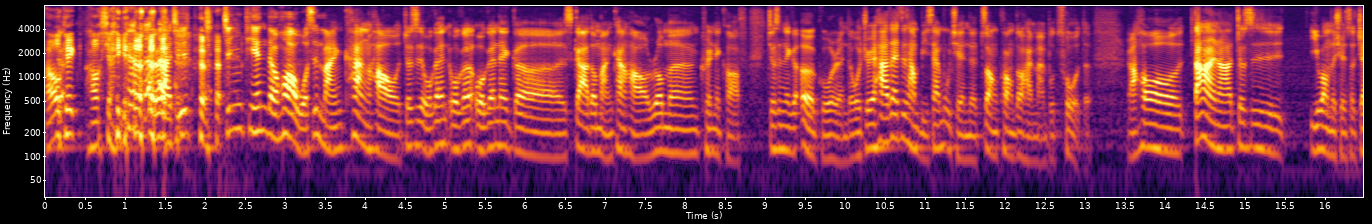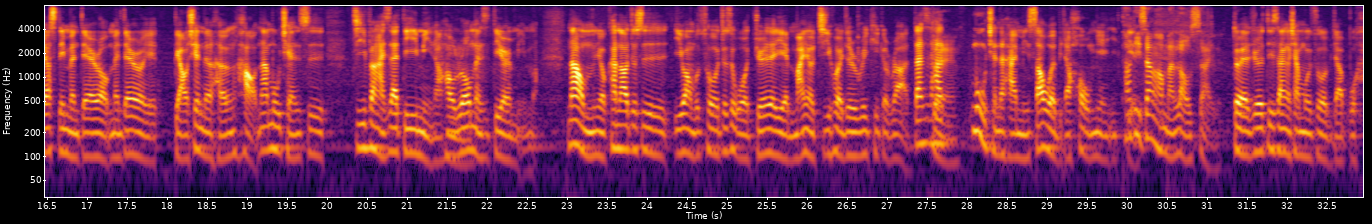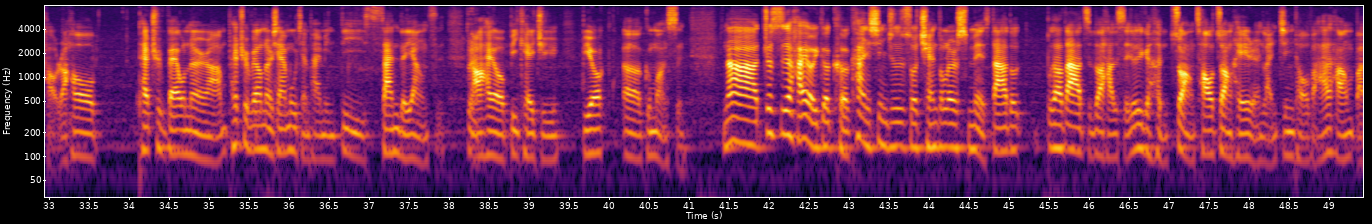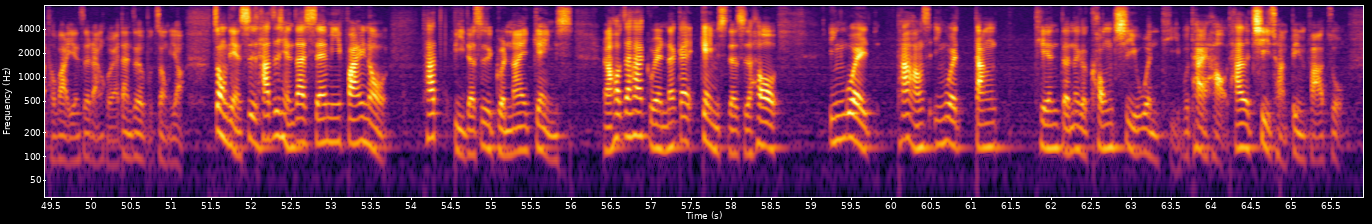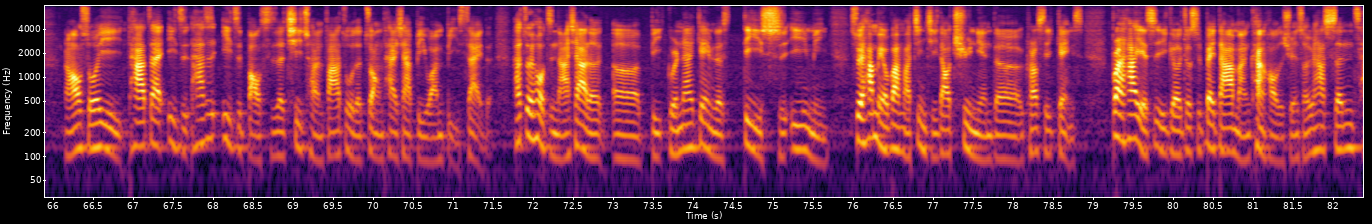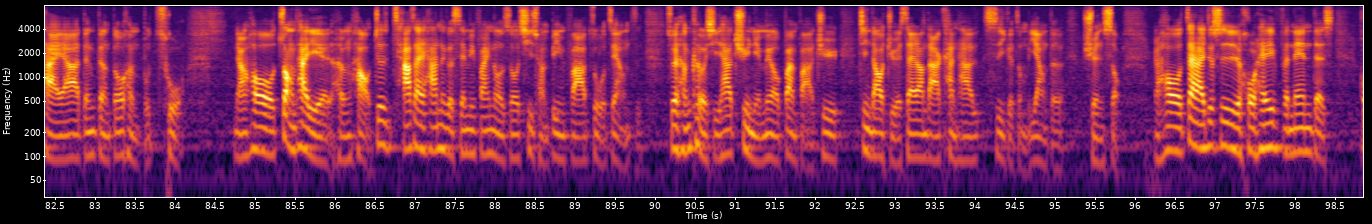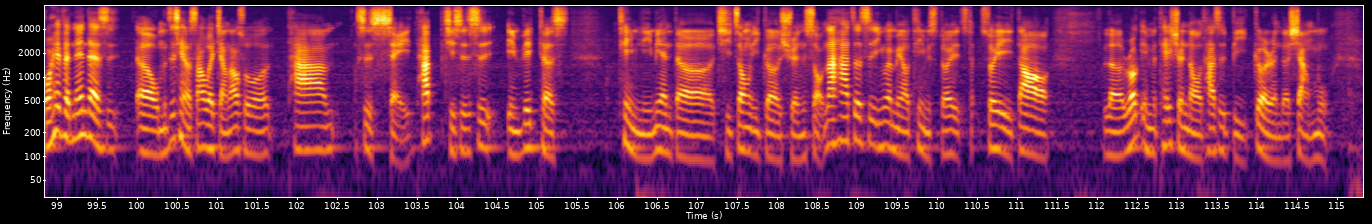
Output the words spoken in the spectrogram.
好，OK，好，下一个。对啊，其实今天的话，我是蛮看好，就是我跟我跟我跟那个 Scar 都蛮看好 Roman Khrennikov，就是那个俄国人的。我觉得他在这场比赛目前的状况都还蛮不错的。然后当然啦、啊，就是以往的选手 Justin Mandero，Mandero 也表现得很好。那目前是积分还是在第一名，然后 Roman 是第二名嘛。嗯、那我们有看到就是以往不错，就是我觉得也蛮有机会，就是 Ricky Garard，但是他目前的排名稍微比较后面一点。他第三个还蛮落赛的。对，就是第三个项目做的比较不好。然后 Patrick Vellner 啊，Patrick Vellner 现在目前排名第三的样子。然后还有 BKG Bjork 呃 Gudmundsson 那就是还有一个可看性，就是说 Chandler Smith，大家都不知道大家知不知道他是谁，就是一个很壮、超壮黑人，染金头发，他好像把头发颜色染回来，但这个不重要。重点是他之前在 Semi Final，他比的是 Grenade Games，然后在他 Grenade Games 的时候，因为他好像是因为当天的那个空气问题不太好，他的气喘病发作。然后，所以他在一直，他是一直保持着气喘发作的状态下比完比赛的。他最后只拿下了呃比 Grenade Game 的第十一名，所以他没有办法晋级到去年的 Crossy Games。不然他也是一个就是被大家蛮看好的选手，因为他身材啊等等都很不错，然后状态也很好。就是差在他那个 Semi Final 的时候气喘病发作这样子，所以很可惜他去年没有办法去进到决赛，让大家看他是一个怎么样的选手。然后再来就是 Jorge Fernandez，Jorge Fernandez，呃，我们之前有稍微讲到说他是谁，他其实是 Invictus Team 里面的其中一个选手。那他这次因为没有 Team，所以所以到了 Rock Invitational，它是比个人的项目。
